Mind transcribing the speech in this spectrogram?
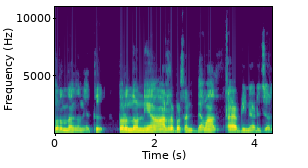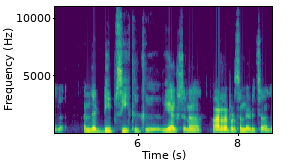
திறந்தாங்க நேற்று திறந்தோடனே ஆறரை பர்சன்ட் டமால் அப்படின்னு அடித்தாங்க அந்த டீப் சீக்குக்கு ரியாக்ஷனாக ஆறரை பர்சன்ட் அடித்தாங்க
